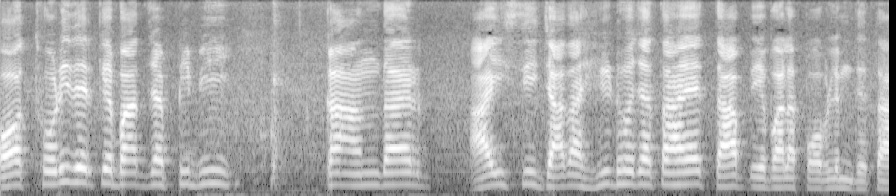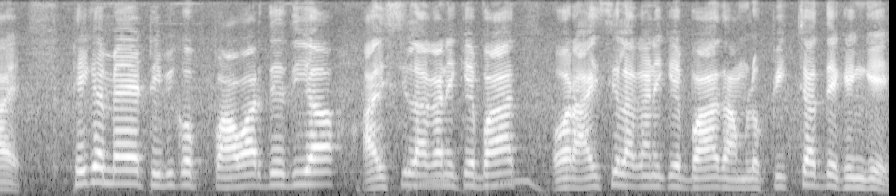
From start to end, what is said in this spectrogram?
और थोड़ी देर के बाद जब टीवी का अंदर आईसी ज़्यादा हीट हो जाता है, तब ये वाला प्रॉब्लम देता है। ठीक है, मैं टीवी को पावर दे दिया आईसी लगाने के बाद, और आईसी लगाने के बाद हम लोग पिक्चर देखेंगे।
